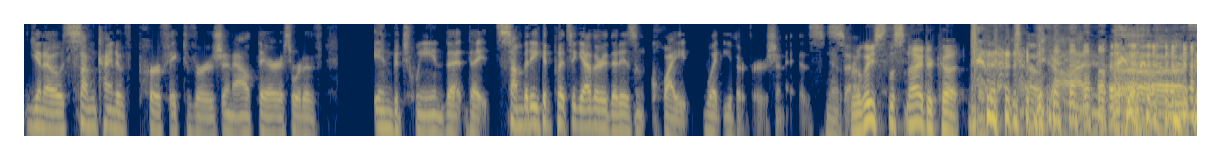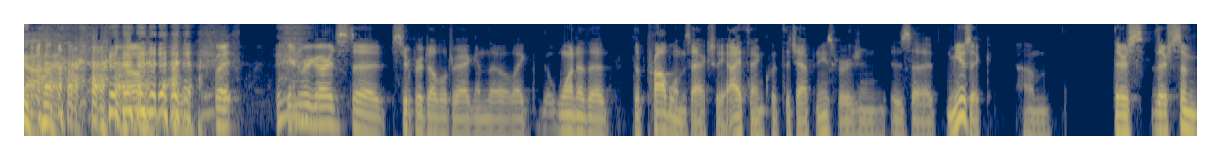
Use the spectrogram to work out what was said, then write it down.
you know some kind of perfect version out there, sort of in between that that somebody could put together that isn't quite what either version is. Yeah, so. Release the Snyder cut. Oh god! Oh god! Um, but in regards to Super Double Dragon, though, like one of the the problems actually, I think, with the Japanese version is uh, music. Um, there's there's some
